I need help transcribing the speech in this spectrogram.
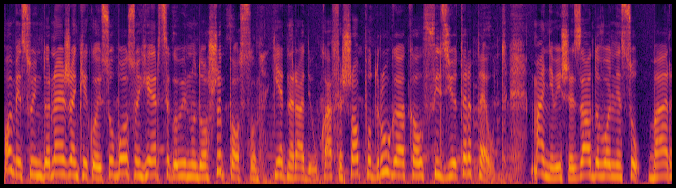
Obje su indonežanke koje su u Bosnu i Hercegovinu došle poslom. Jedna radi u kafe šopu, druga kao fizioterapeut. Manje više zadovoljne su, bar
